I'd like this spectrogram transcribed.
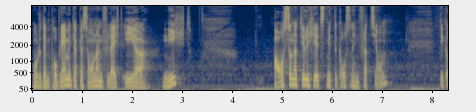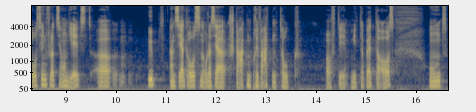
oder den Problemen der Personen vielleicht eher nicht. Außer natürlich jetzt mit der großen Inflation. Die große Inflation jetzt äh, übt einen sehr großen oder sehr starken privaten Druck auf die Mitarbeiter aus. Und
